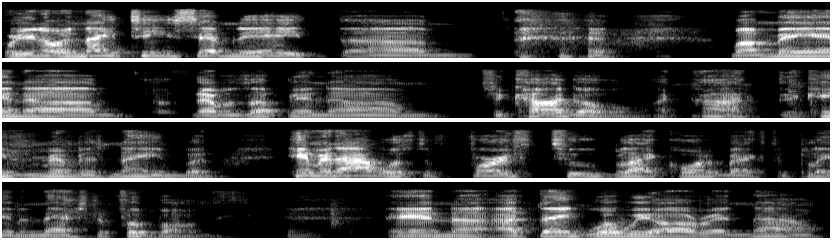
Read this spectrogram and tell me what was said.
Well, you know, in 1978, um, my man um, that was up in um, Chicago, I God, I can't remember his name, but him and I was the first two black quarterbacks to play in the National Football League. Mm. And uh, I think where we are right now,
